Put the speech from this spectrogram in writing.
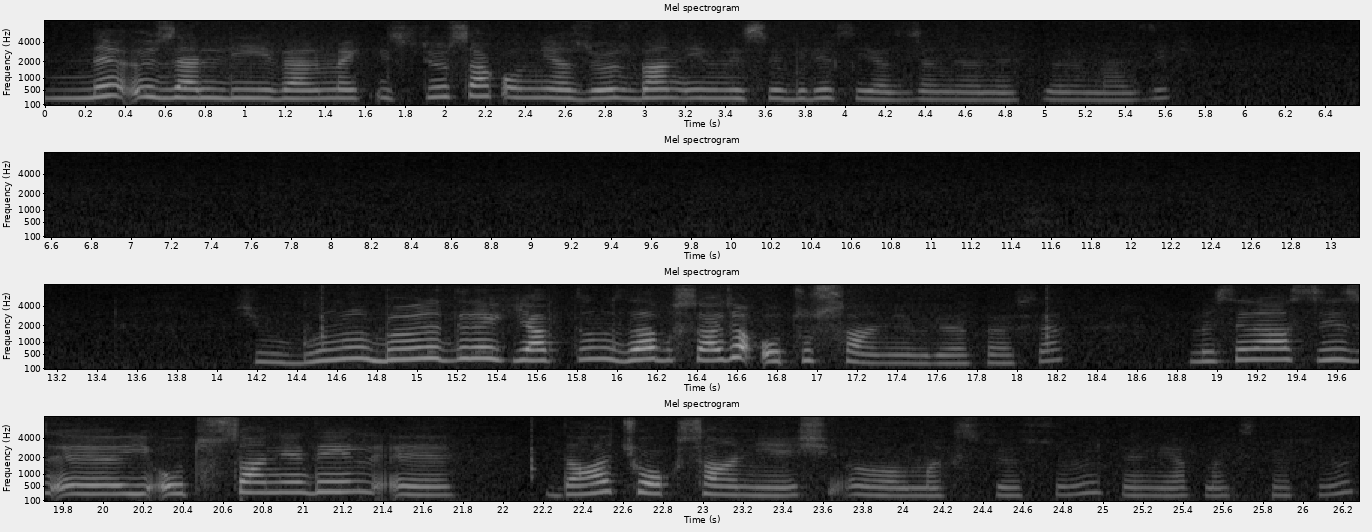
ne özelliği vermek istiyorsak onu yazıyoruz. Ben invisibility yazacağım yani görünmezlik. Şimdi bunu böyle direkt yaptığımızda bu sadece 30 saniye veriyor arkadaşlar. Mesela siz e, 30 saniye değil e, daha çok saniye olmak istiyorsunuz. Yani yapmak istiyorsunuz.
